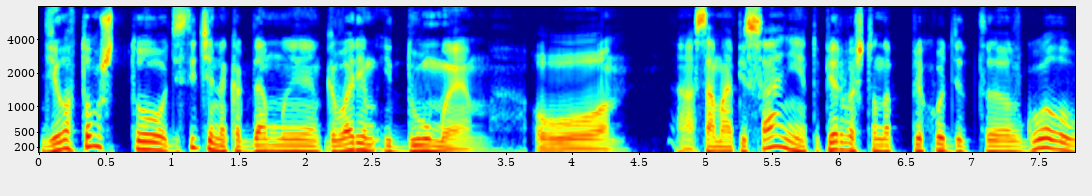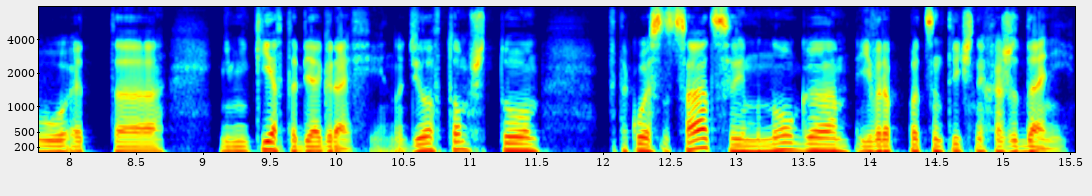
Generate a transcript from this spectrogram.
Дело в том, что действительно, когда мы говорим и думаем о самоописании, то первое, что приходит э, в голову, это дневники автобиографии. Но дело в том, что в такой ассоциации много европоцентричных ожиданий,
